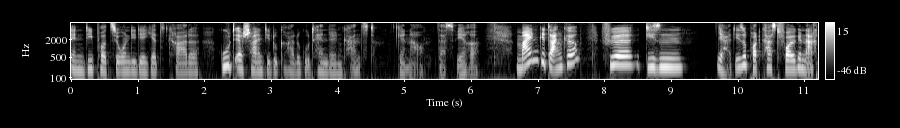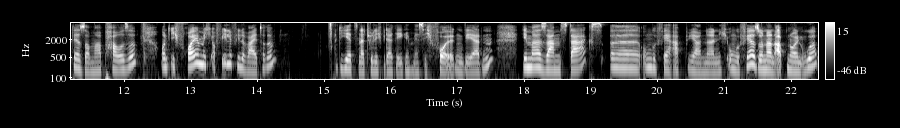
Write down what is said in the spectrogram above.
in die Portion, die dir jetzt gerade gut erscheint, die du gerade gut handeln kannst. Genau, das wäre mein Gedanke für diesen ja, diese Podcast Folge nach der Sommerpause und ich freue mich auf viele viele weitere die jetzt natürlich wieder regelmäßig folgen werden. Immer samstags, äh, ungefähr ab, ja, nein, nicht ungefähr, sondern ab 9 Uhr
